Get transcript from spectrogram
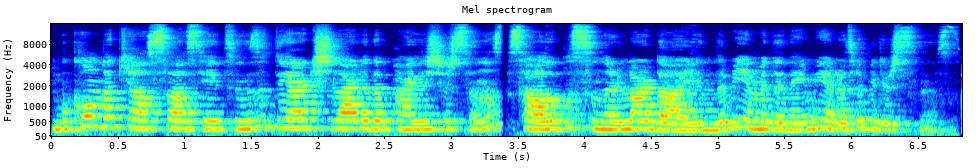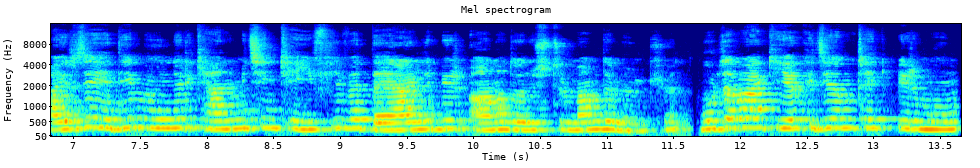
Bu konudaki hassasiyetinizi diğer kişilerle de paylaşırsanız sağlıklı sınırlar dahilinde bir yeme deneyimi yaratabilirsiniz. Ayrıca yediğim ürünleri kendim için keyifli ve değerli bir ana dönüştürmem de mümkün. Burada belki yakacağım tek bir mum,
